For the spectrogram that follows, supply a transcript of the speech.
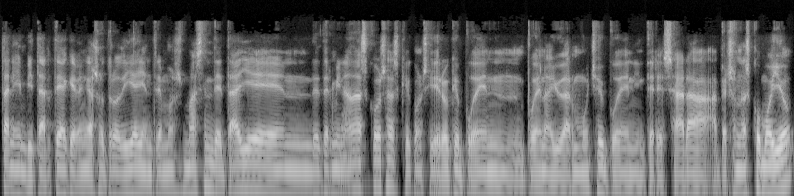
Tania, invitarte a que vengas otro día y entremos más en detalle en determinadas cosas que considero que pueden, pueden ayudar mucho y pueden interesar a, a personas como yo,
